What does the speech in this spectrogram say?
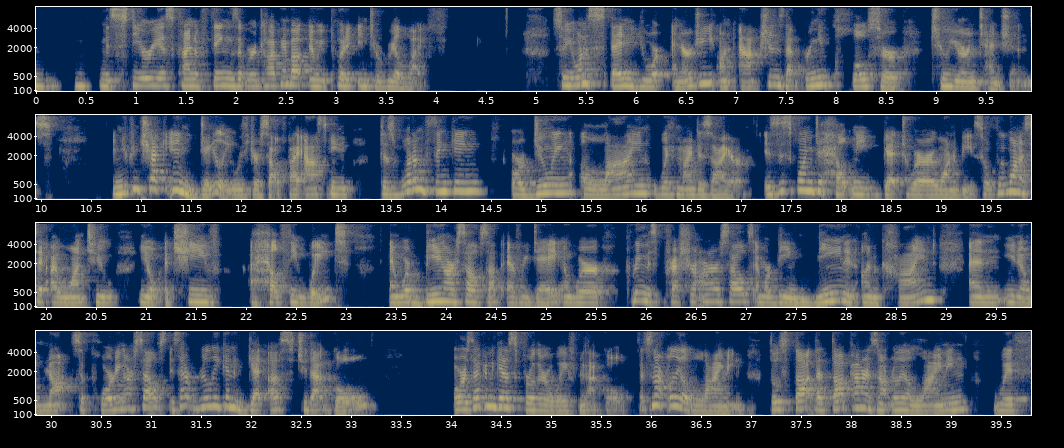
mysterious kind of things that we're talking about, and we put it into real life. So you want to spend your energy on actions that bring you closer to your intentions. And you can check in daily with yourself by asking, does what I'm thinking or doing align with my desire? Is this going to help me get to where I want to be? So if we want to say I want to, you know, achieve a healthy weight and we're beating ourselves up every day and we're putting this pressure on ourselves and we're being mean and unkind and, you know, not supporting ourselves, is that really going to get us to that goal? Or is that going to get us further away from that goal? That's not really aligning. Those thought that thought pattern is not really aligning with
